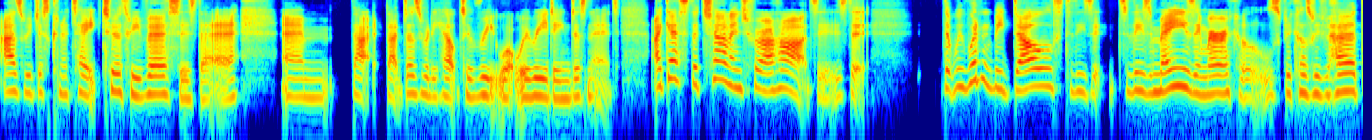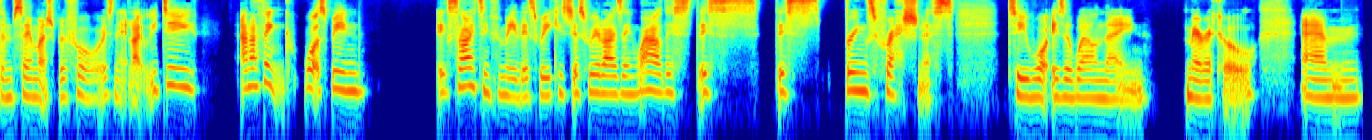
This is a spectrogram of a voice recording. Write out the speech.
as we just kind of take two or three verses there, um, that, that does really help to root what we're reading, doesn't it? I guess the challenge for our hearts is that that we wouldn't be dulled to these to these amazing miracles because we've heard them so much before, isn't it? Like we do, and I think what's been exciting for me this week is just realizing, wow, this this this brings freshness to what is a well known miracle, um,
